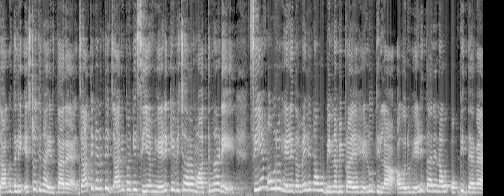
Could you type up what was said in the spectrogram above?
ಜಾಗದಲ್ಲಿ ಎಷ್ಟು ದಿನ ಇರ್ತಾರೆ? ಜಾತಿ ಗಣತಿ ಜಾರಿ ಬಗ್ಗೆ ಸಿಎಂ ಹೇಳಿಕೆ ವಿಚಾರ ಮಾತನಾಡಿ, ಸಿಎಂ ಅವರು ಹೇಳಿದ ಮೇಲೆ ನಾವು ಭಿನ್ನಾಭಿಪ್ರಾಯ ಹೇಳುವುದಿಲ್ಲ. ಅವರು ಹೇಳಿದ್ದಾರೆ ನಾವು ಒಪ್ಪಿದ್ದೇವೆ.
